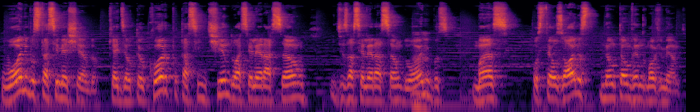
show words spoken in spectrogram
O ônibus está se mexendo, quer dizer, o teu corpo está sentindo aceleração e desaceleração do uhum. ônibus, mas os teus olhos não estão vendo movimento.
